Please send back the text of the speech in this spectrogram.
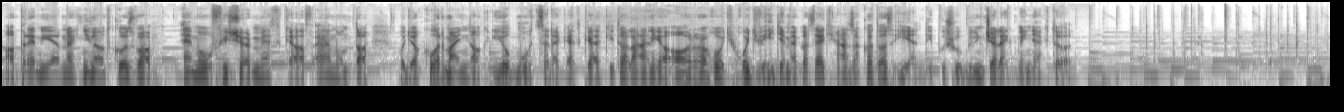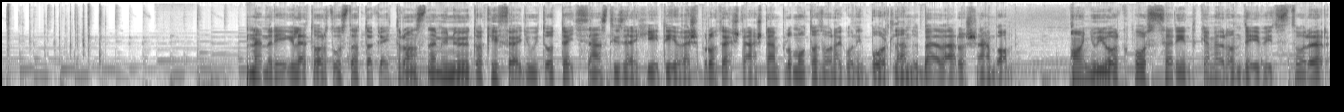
A premiernek nyilatkozva M.O. Fisher Metcalf elmondta, hogy a kormánynak jobb módszereket kell kitalálnia arra, hogy hogy védje meg az egyházakat az ilyen típusú bűncselekményektől. Nemrég letartóztattak egy transznemű nőt, aki felgyújtott egy 117 éves protestáns templomot az oregoni Portland belvárosában. A New York Post szerint Cameron David Storer,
